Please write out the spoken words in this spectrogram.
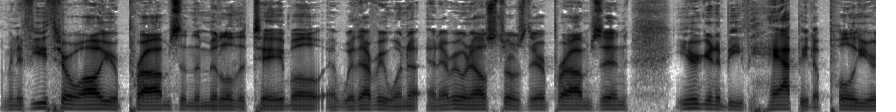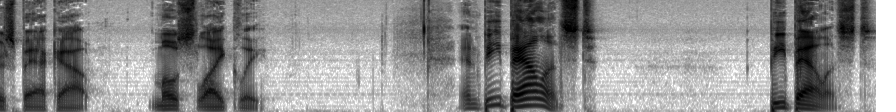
I mean, if you throw all your problems in the middle of the table and with everyone and everyone else throws their problems in, you're going to be happy to pull yours back out, most likely. And be balanced. Be balanced.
